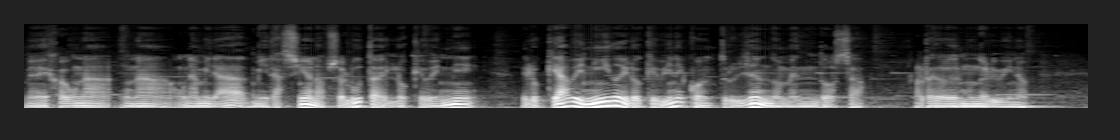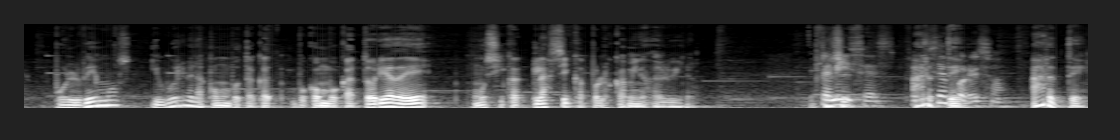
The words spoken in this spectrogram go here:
me deja una, una- una mirada de admiración absoluta de lo, que vene- de lo que ha venido y lo que viene construyendo Mendoza alrededor del mundo del vino. Volvemos y vuelve la convoca- convocatoria de música clásica por los caminos del vino. Entonces, Felices, felices arte, por eso. Arte,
